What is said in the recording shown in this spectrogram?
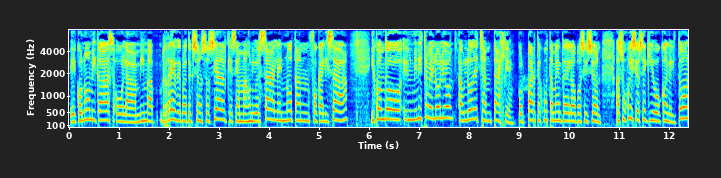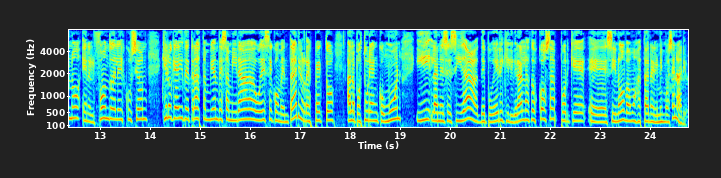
económicas o la misma red de protección social, que sean más universales, no tan focalizadas. Y cuando el ministro Belolio habló de chantaje por parte justamente de la oposición, a su juicio se equivocó en el tono, en el fondo de la discusión, ¿qué es lo que hay detrás también de esa mirada o de ese comentario respecto a la postura en común y la necesidad de poder equilibrar las dos cosas porque eh, si no vamos a estar en el mismo escenario.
